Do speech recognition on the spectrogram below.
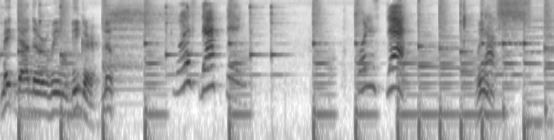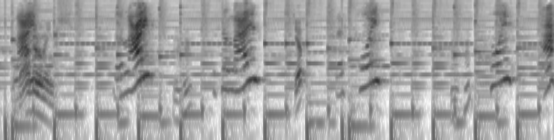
Make the other wing bigger. Look. What is that thing? What is that? Wings. The Line? other wings. The line? Mm-hmm. It's a line? Yep. That point? Mm-hmm. Point? Huh?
